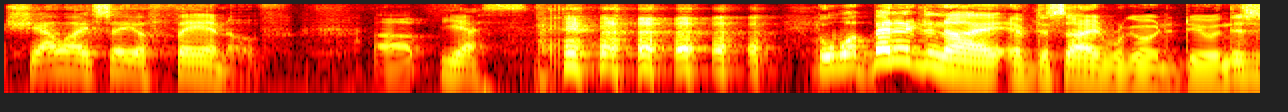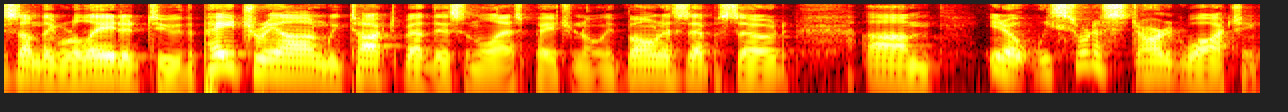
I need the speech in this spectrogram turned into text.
shall I say, a fan of. Uh, Yes. but what Benedict and I have decided we're going to do, and this is something related to the Patreon. We talked about this in the last patron only bonus episode. Um, you know, we sort of started watching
